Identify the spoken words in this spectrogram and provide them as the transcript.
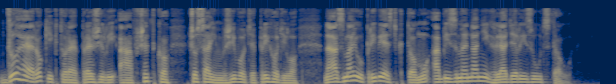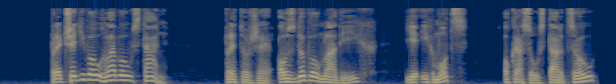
Dlhé roky, ktoré prežili a všetko, čo sa im v živote prihodilo, nás majú priviesť k tomu, aby sme na nich hľadeli z úctou. Pred šedivou hlavou staň, pretože ozdobou mladých je ich moc, okrasou starcov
